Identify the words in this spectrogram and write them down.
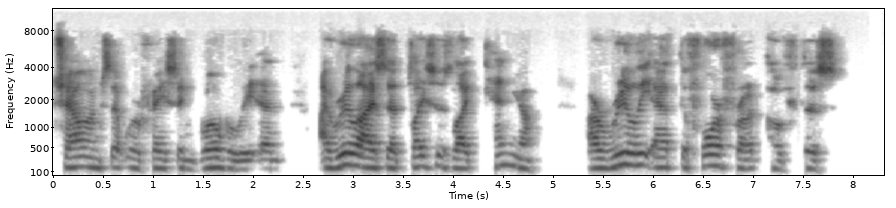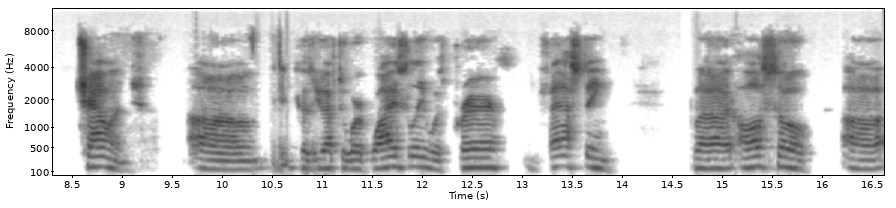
challenge that we're facing globally. And I realize that places like Kenya are really at the forefront of this challenge um, because you have to work wisely with prayer and fasting, but also uh,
